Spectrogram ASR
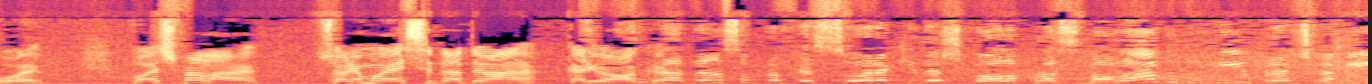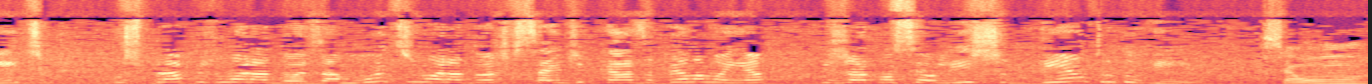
Oi, pode falar. A senhora é cidadã carioca? Sou cidadã, sou professora aqui da escola próxima ao lado do Rio, praticamente. Os próprios moradores, há muitos moradores que saem de casa pela manhã e jogam seu lixo dentro do rio. Isso é um,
